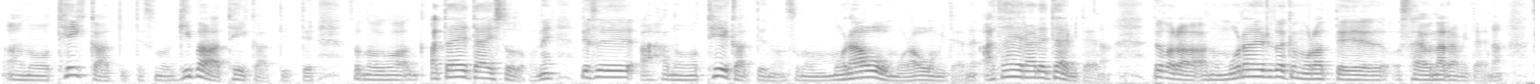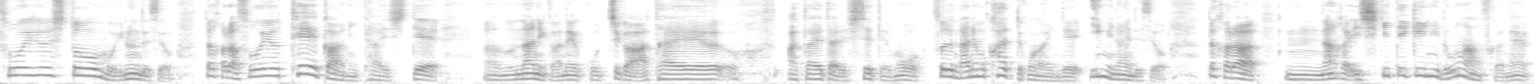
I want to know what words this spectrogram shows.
あのテイカーって言ってそのギバーテイカーって言ってその与えたい人とかね。でそれあのテイカーっていうのはそのもらおうおうもらおうみたいな与えられたいみたいな。だからあのもらえるだけもらってさよならみたいな。そういう人もいるんですよ。だからそういう定価に対してあの何かねこっちが与え与えたりしててもそれ何も返ってこないんで意味ないんですよ。だから、うん、なんか意識的にどうなんですかね。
